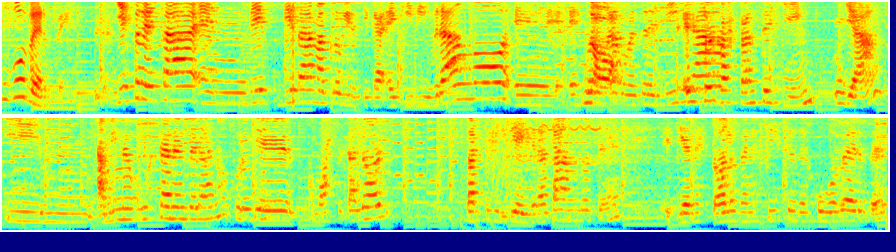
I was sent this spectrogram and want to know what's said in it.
jugo verde. Y esto está en di- dieta macrobiótica, equilibrado, eh, es No. para comenzar el día. Esto es bastante yin Ya. y mm, a mí me gusta en el verano porque como hace calor, partes del día hidratándote, eh, tienes todos los beneficios del jugo verde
